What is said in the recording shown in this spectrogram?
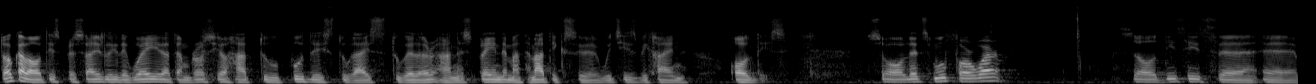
talk about is precisely the way that Ambrosio had to put these two guys together and explain the mathematics uh, which is behind all this. So let's move forward. So this is uh, uh,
